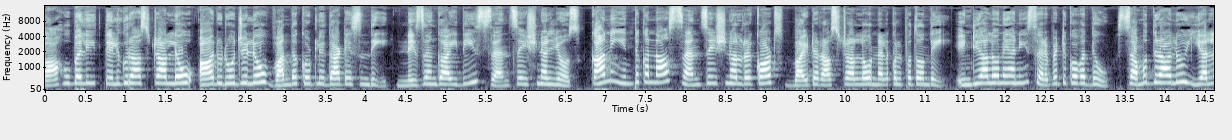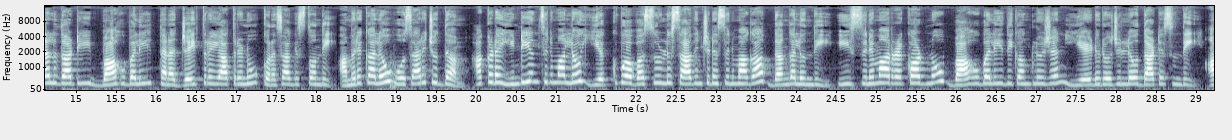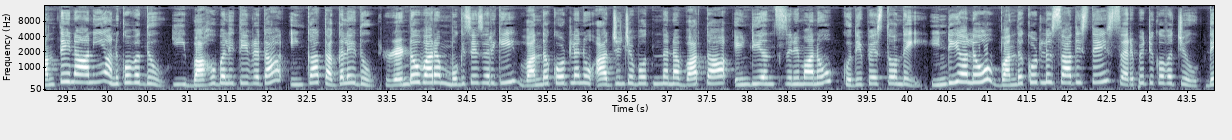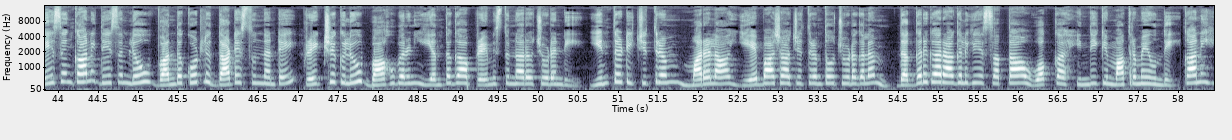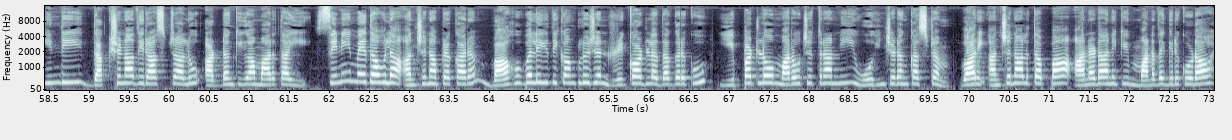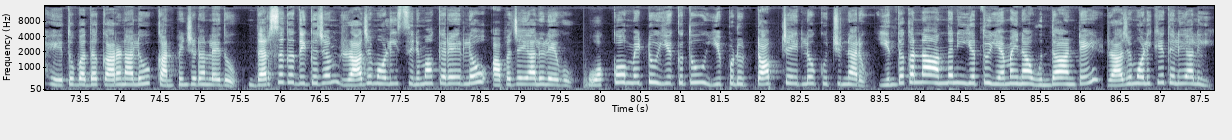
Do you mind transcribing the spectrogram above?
బాహుబలి తెలుగు రాష్ట్రాల్లో ఆరు రోజుల్లో వంద కోట్లు దాటేసింది. నిజంగా ఇది సెన్సేషనల్ న్యూస్. కానీ ఇంతకన్నా సెన్సేషనల్ రికార్డ్స్ బయట రాష్ట్రాల్లో నెలకొల్పుతోంది. ఇండియాలోనే అని సరిపెట్టుకోవద్దు. సముద్రాలు ఎల్లలు దాటి బాహుబలి తన జైత్ర యాత్రను కొనసాగిస్తోంది. అమెరికాలో ఓసారి చూద్దాం. అక్కడ ఇండియన్ సినిమాల్లో ఎక్కువ వసూళ్ళు సాధించిన సినిమాగా దంగలుంది. ఈ సినిమా రికార్డ్ను బాహుబలి ది కంక్లూజన్ ఏడు రోజుల్లో దాటేసింది. అంతేనా అని అని అనుకోవద్దు. ఈ బాహుబలి తీవ్రత ఇంకా తగ్గలేదు. రెండో వారం ముగిసేసరికి వంద కోట్లను ఆర్జించబోతుందన్న వార్త ఇండియన్ సినిమాను కుదిపేస్తోంది. ఇండియాలో వంద కోట్లు సాధిస్తే సరిపెట్టుకోవచ్చు. దేశం కాని దేశంలో వంద కోట్లు దాటేస్తుందంటే ప్రేక్షకులు బాహుబలిని ఎంతగా ప్రేమిస్తున్నారో చూడండి. ఇంతటి చిత్రం మరలా ఏ భాషా చిత్రంతో చూడగలం? దగ్గరగా రాగలిగే సత్తా ఒక్క హిందీకి మాత్రమే ఉంది. కానీ హిందీ దక్షిణాది రాష్ట్రాలు అడ్డంకిగా మారతాయి. సినీ మేధావుల అంచనా ప్రకారం బాహుబలి ది కంక్లూజన్ రికార్డుల దగ్గరకు ఇప్పట్లో మరో చిత్రాన్ని ఊహించడం కష్టం. వారి అంచనాలు తప్ప అనడానికి మన దగ్గర కూడా హేతుబద్ధ కారణాలు కనిపించడం లేదు. దర్శక దిగ్గజం రాజమౌళి సినిమా కెరీర్లో అపజయాలు లేవు. ఒక్కో మెట్టు ఎక్కుతూ ఇప్పుడు టాప్ చైర్లో కూర్చున్నారు. ఇంతకన్నా అందని ఎత్తు ఏమైనా ఉందా అంటే రాజమౌళికే తెలియాలి.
